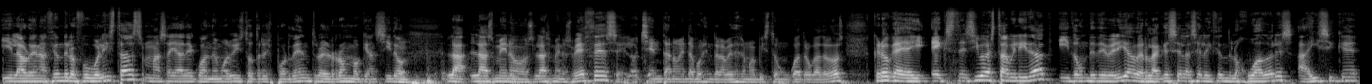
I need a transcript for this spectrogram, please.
y la ordenación de los futbolistas, más allá de cuando hemos visto tres por dentro, el rombo que han sido las, menos, las menos veces, el 80-90% de las veces hemos visto un 4-4-2, creo que hay excesiva estabilidad y donde debería haberla, que es en la selección de los jugadores, ahí sí que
